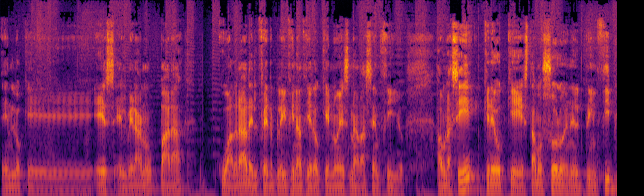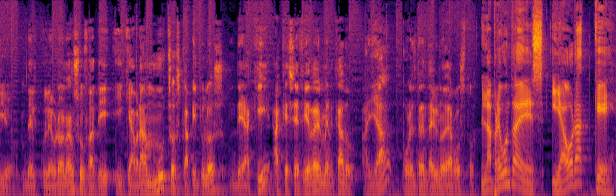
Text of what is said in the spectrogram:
en lo que es el verano para cuadrar el fair play financiero que no es nada sencillo. Aún así, creo que estamos solo en el principio del culebrón Ansu Fati y que habrá muchos capítulos de aquí a que se cierre el mercado, allá por el 31 de agosto. La pregunta es, ¿y ahora qué?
